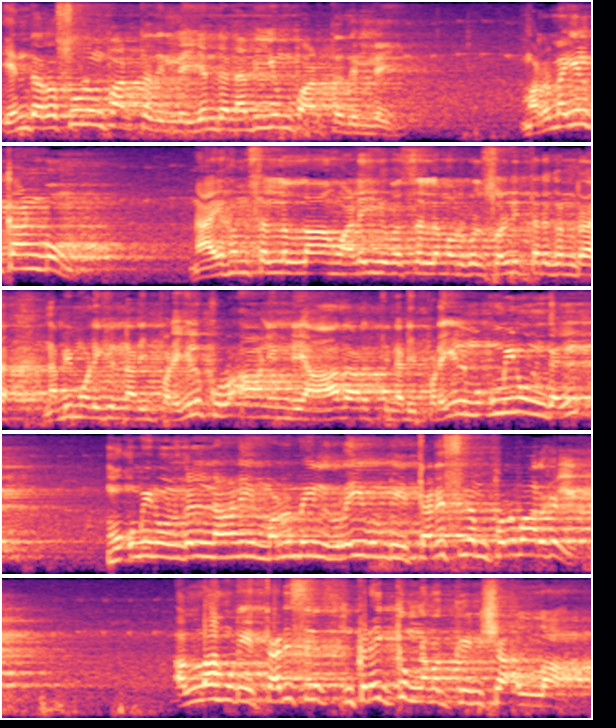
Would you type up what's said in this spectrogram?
எந்த ரசூலும் பார்த்ததில்லை எந்த நபியும் பார்த்ததில்லை. மறுமையில் காண்போம். நாயகம் செல்லல்லாம் அழகி வசல்லம் அவர்கள் சொல்லித் தருகின்ற நபிமொழிகளின் அடிப்படையில் குர்ஆனினுடைய ஆதாரத்தின் அடிப்படையில் முஃமினூன்கள் முஃமினூன்கள் நாளை மறுமையில் இறைவனுடைய தரிசனம் பெறுவார்கள். அல்லாஹுடைய தரிசனம் கிடைக்கும் நமக்கு இன்ஷா அல்லாஹ்.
